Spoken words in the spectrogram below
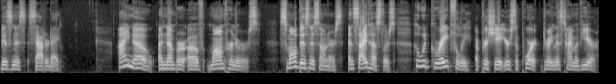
Business Saturday. I know a number of mompreneurs small business owners, and side hustlers who would gratefully appreciate your support during this time of year.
